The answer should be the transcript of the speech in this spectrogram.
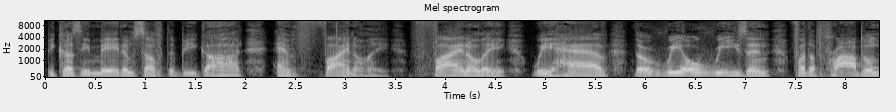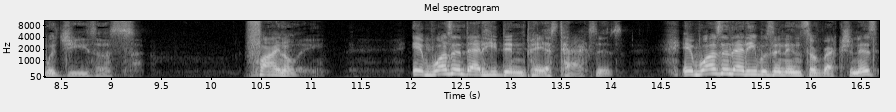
because he made himself to be God. And finally, finally, we have the real reason for the problem with Jesus. Finally. It wasn't that he didn't pay his taxes. It wasn't that he was an insurrectionist.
